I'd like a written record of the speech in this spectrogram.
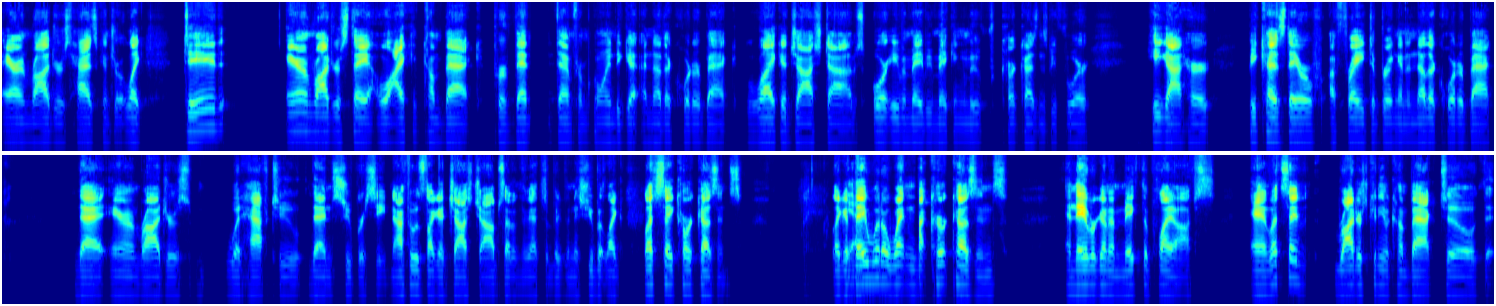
Aaron Rodgers has control. Like, did Aaron Rodgers say, "Well, I can come back," prevent them from going to get another quarterback like a Josh Dobbs, or even maybe making a move for Kirk Cousins before he got hurt because they were afraid to bring in another quarterback that Aaron Rodgers would have to then supersede. Now, if it was like a Josh Dobbs, I don't think that's a big of an issue. But like, let's say Kirk Cousins, like if yeah. they would have went and got Kirk Cousins, and they were going to make the playoffs, and let's say Rodgers couldn't even come back to the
